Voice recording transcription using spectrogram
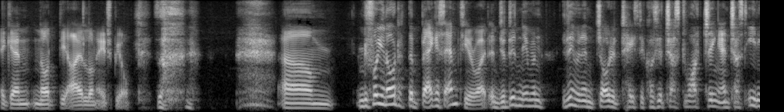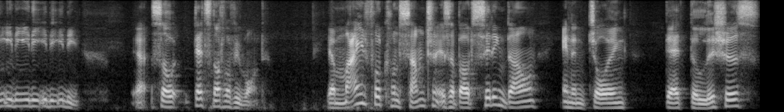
Again, not The Idol on HBO. So, um, before you know it, the bag is empty, right? And you didn't even you didn't even enjoy the taste because you're just watching and just eating, eating, eating, eating, eating. Yeah, so that's not what we want. Yeah, mindful consumption is about sitting down and enjoying that delicious,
